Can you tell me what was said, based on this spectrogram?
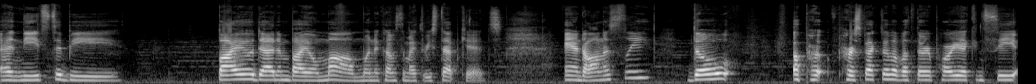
it needs to be bio dad and bio mom when it comes to my three step kids. And honestly, though a per- perspective of a third party, I can see,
